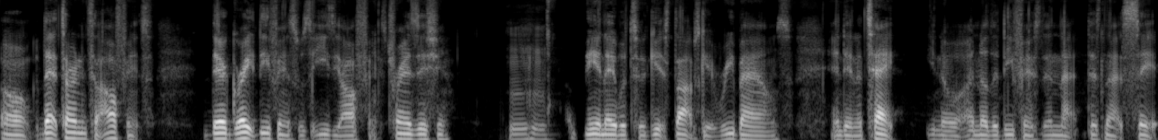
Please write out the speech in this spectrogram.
Um, that turned into offense. Their great defense was easy offense. Transition, hmm being able to get stops, get rebounds, and then attack. You know, another defense that's not that's not set.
